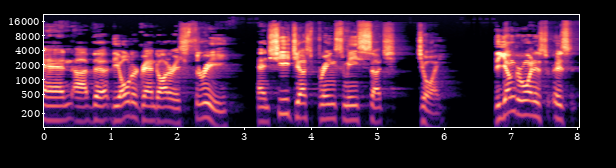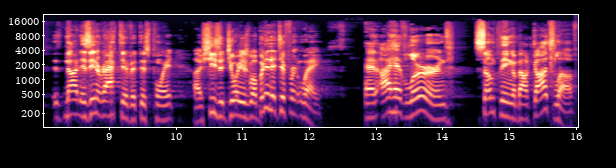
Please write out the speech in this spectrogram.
and uh, the, the older granddaughter is three, and she just brings me such joy. The younger one is, is not as interactive at this point. Uh, she's a joy as well, but in a different way. And I have learned something about God's love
